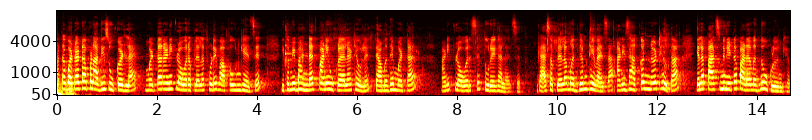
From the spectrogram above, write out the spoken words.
आता बटाटा आपण आधीच उकडला आहे मटार आणि फ्लॉवर आपल्याला थोडे वाफवून घ्यायचे आहेत इथं मी भांड्यात पाणी उकळायला ठेवलं आहे त्यामध्ये मटार आणि फ्लॉवरचे तुरे घालायचे आहेत गॅस आपल्याला मध्यम ठेवायचा आणि झाकण न ठेवता याला पाच मिनिटं पाण्यामधनं उकळून घेऊ.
